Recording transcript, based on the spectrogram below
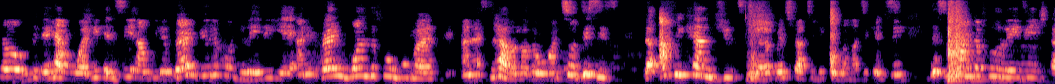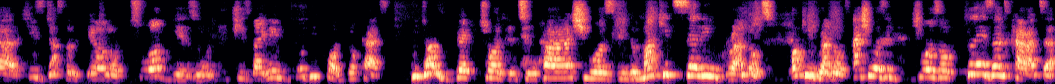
So good day everyone. You can see I'm with a very beautiful lady here and a very wonderful woman, and I still have another one. So this is the African Youth Development Strategy Program. As you can see, this wonderful lady, uh, she's just a girl of 12 years old. She's by name Bobby Dorcas. We just ventured into her. She was in the market selling granules, hawking granules, and she was a she was of pleasant character.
